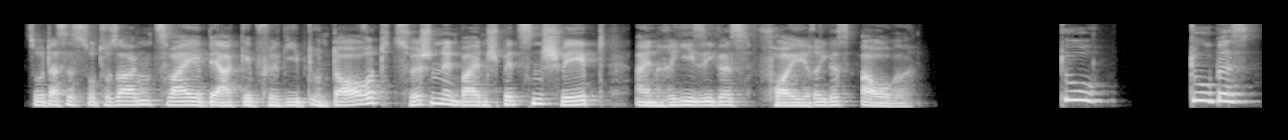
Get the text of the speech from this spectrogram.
so dass es sozusagen zwei Berggipfel gibt, und dort zwischen den beiden Spitzen schwebt ein riesiges, feuriges Auge. Du, du bist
